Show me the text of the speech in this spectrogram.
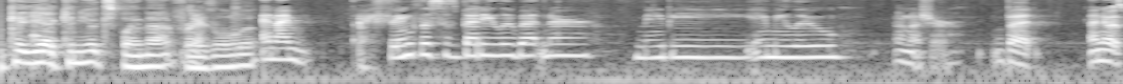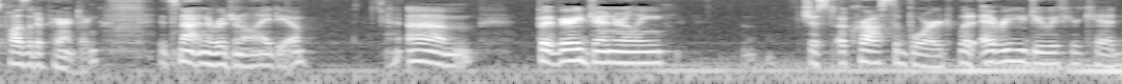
Okay, yeah. Can you explain that phrase a little bit? And I'm, I think this is Betty Lou Bettner, maybe Amy Lew. I'm not sure, but I know it's positive parenting. It's not an original idea, um, but very generally, just across the board, whatever you do with your kid,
